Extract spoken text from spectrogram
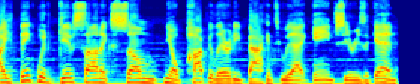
I think would give Sonic some you know popularity back into that game series again.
